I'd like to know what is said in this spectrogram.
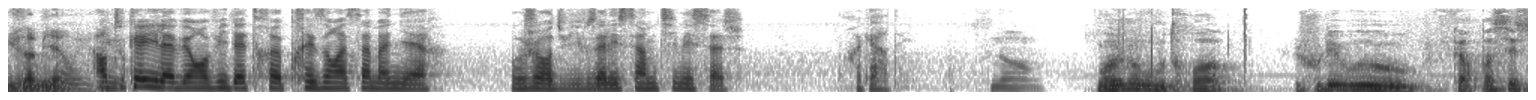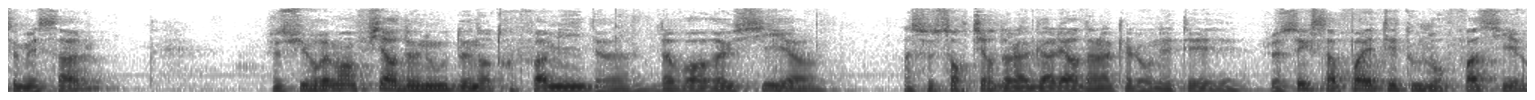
Il va bien, oui. En tout cas, il avait envie d'être présent à sa manière aujourd'hui. Vous a laissé un petit message. Regardez. Non. Bonjour vous trois, je voulais vous faire passer ce message. Je suis vraiment fier de nous, de notre famille, d'avoir réussi à, à se sortir de la galère dans laquelle on était. Je sais que ça n'a pas été toujours facile,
